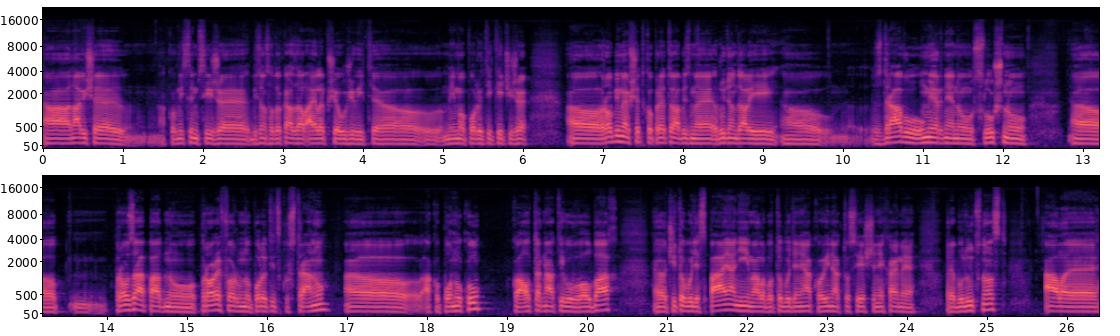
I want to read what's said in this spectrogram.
a navyše ako myslím si, že by som sa dokázal aj lepšie uživiť mimo politiky. Čiže robíme všetko preto, aby sme ľuďom dali zdravú, umiernenú, slušnú, prozápadnú, proreformnú politickú stranu ako ponuku, ako alternatívu v voľbách. Či to bude spájaním, alebo to bude nejako inak, to si ešte nechajme pre budúcnosť ale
